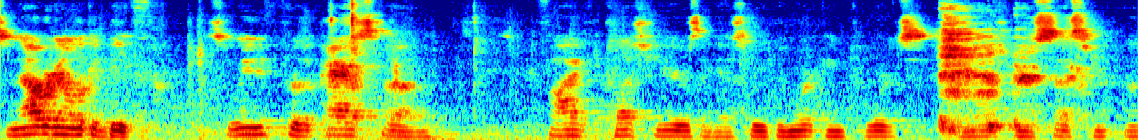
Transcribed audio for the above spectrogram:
So now we're going to look at beef. So we, for the past um, five plus years, I guess, we've been working towards a national assessment of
